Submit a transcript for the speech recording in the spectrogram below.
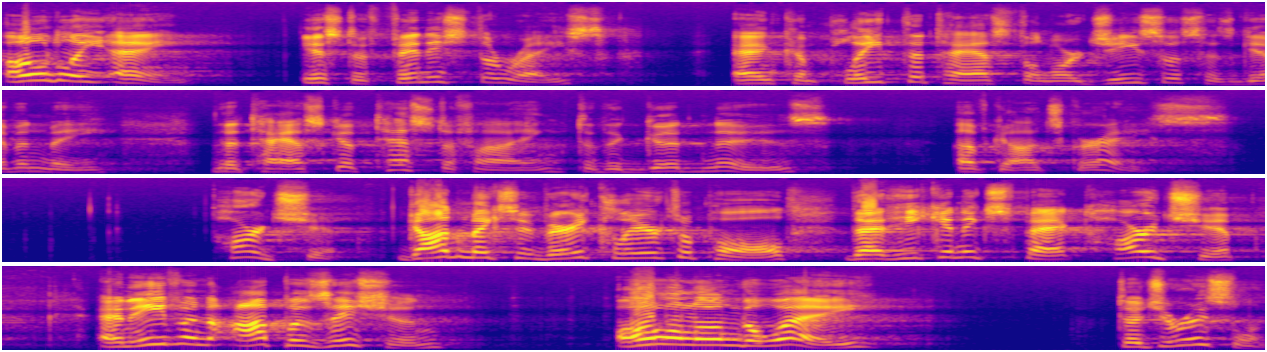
only aim is to finish the race and complete the task the Lord Jesus has given me the task of testifying to the good news of God's grace. Hardship. God makes it very clear to Paul that he can expect hardship and even opposition all along the way to Jerusalem.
